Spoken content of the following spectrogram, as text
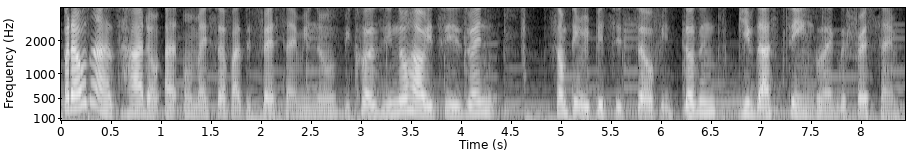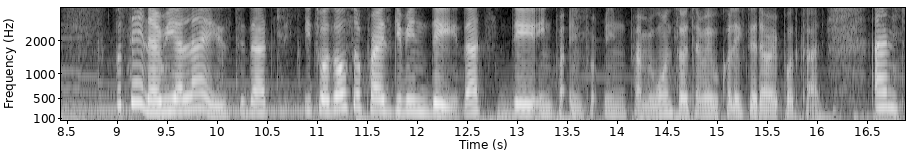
But I wasn't as hard on, uh, on myself as the first time, you know, because you know how it is when something repeats itself, it doesn't give that sting like the first time. But then I realized that it was also prize giving day, that day in, in, in primary one, third time when we collected our report card. And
